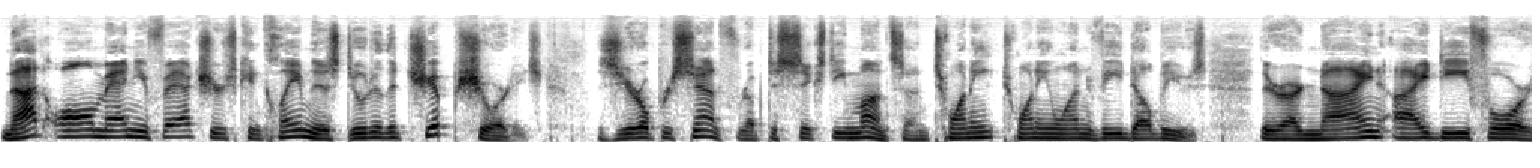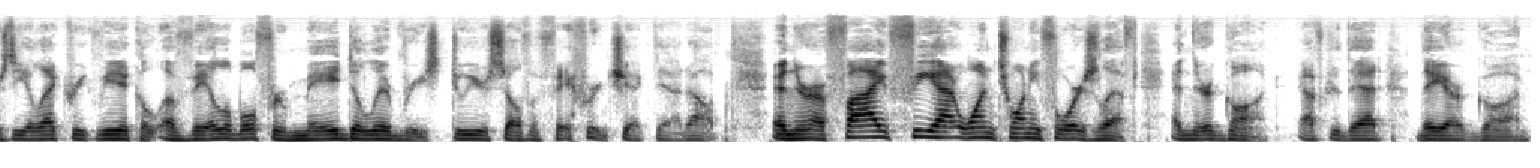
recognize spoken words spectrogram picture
Not all manufacturers can claim this due to the chip shortage. 0% for up to 60 months on 2021 VWs. There are nine ID4s, the electric vehicle, available for May deliveries. Do yourself a favor and check that out. And there are five Fiat 124s left, and they're gone. After that, they are gone.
